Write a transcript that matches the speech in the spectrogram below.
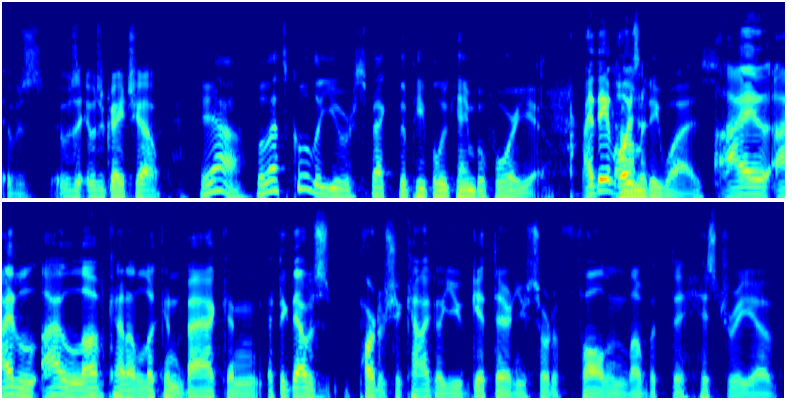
it was it was it was a great show. Yeah, well, that's cool that you respect the people who came before you. I think always- comedy wise. I, I I love kind of looking back, and I think that was part of Chicago. You get there and you sort of fall in love with the history of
